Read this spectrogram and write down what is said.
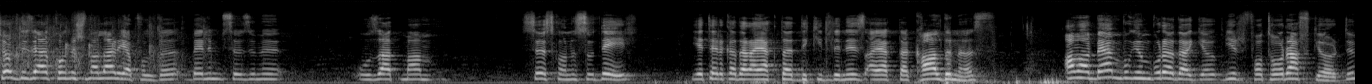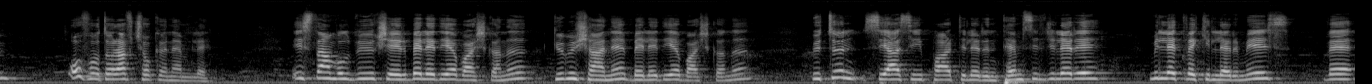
Çok güzel konuşmalar yapıldı. Benim sözümü uzatmam söz konusu değil. Yeteri kadar ayakta dikildiniz, ayakta kaldınız. Ama ben bugün burada bir fotoğraf gördüm. O fotoğraf çok önemli. İstanbul Büyükşehir Belediye Başkanı, Gümüşhane Belediye Başkanı, bütün siyasi partilerin temsilcileri, milletvekillerimiz ve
